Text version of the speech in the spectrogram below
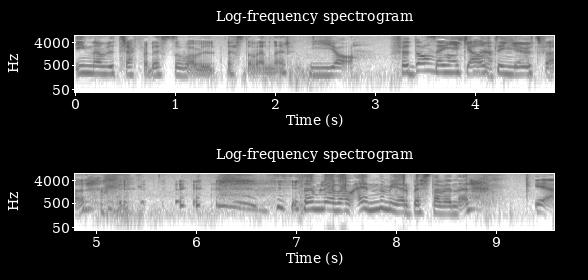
innan vi träffades så var vi bästa vänner. Ja. För de Sen gick allting Snapchat. utför. Sen blev de ännu mer bästa vänner. Ja.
